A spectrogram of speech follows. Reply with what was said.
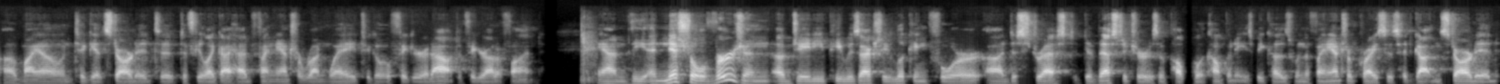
of my own to get started to, to feel like I had financial runway to go figure it out, to figure out a fund. And the initial version of JDP was actually looking for uh, distressed divestitures of public companies because when the financial crisis had gotten started,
